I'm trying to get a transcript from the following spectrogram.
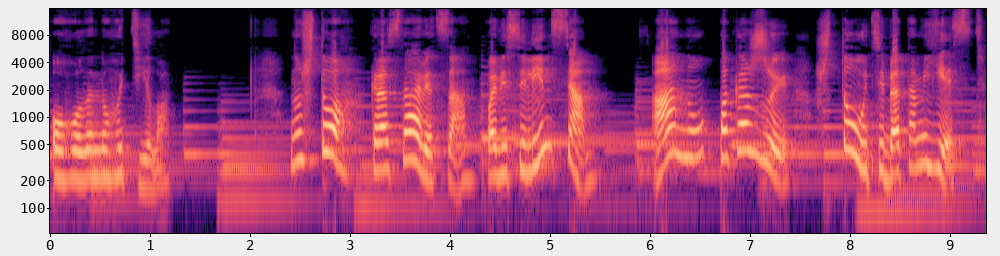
оголеного тіла. Ну что, красавица, повеселимся? А ну, покажи, что у тебя там есть.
